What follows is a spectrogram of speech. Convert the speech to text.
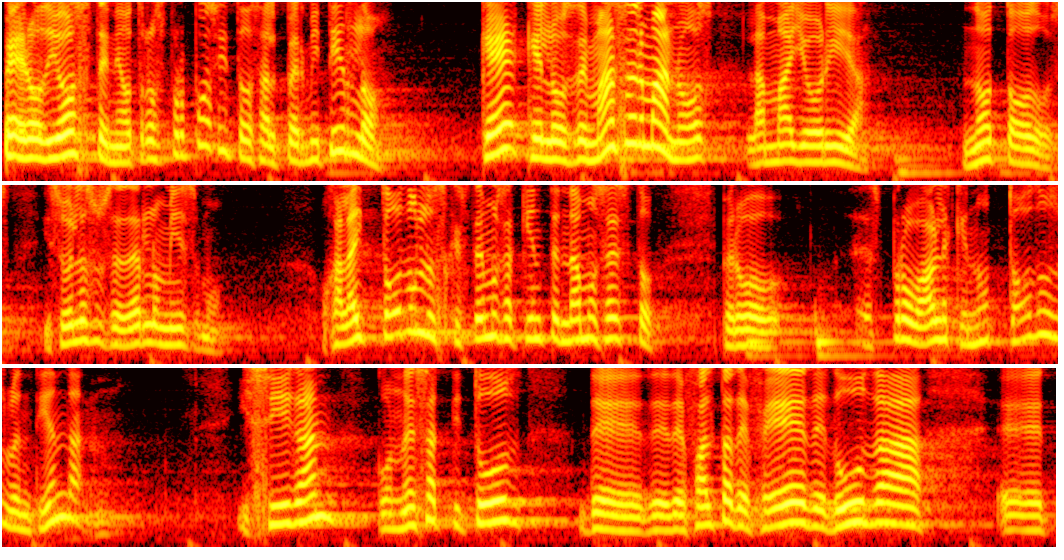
Pero Dios tenía otros propósitos al permitirlo. Que, que los demás hermanos, la mayoría, no todos, y suele suceder lo mismo. Ojalá y todos los que estemos aquí entendamos esto, pero es probable que no todos lo entiendan y sigan con esa actitud de, de, de falta de fe, de duda, eh,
